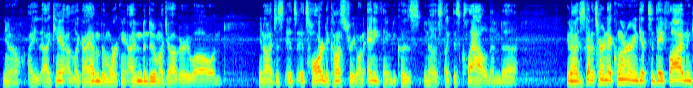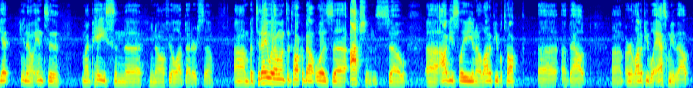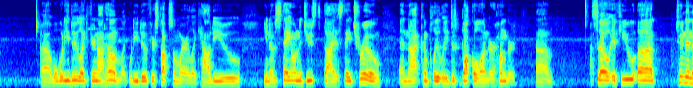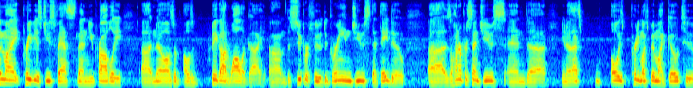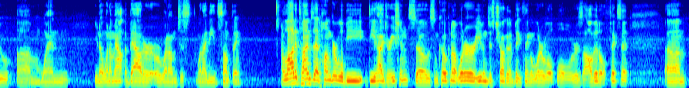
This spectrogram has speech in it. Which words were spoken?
you know, I I can't like I haven't been working, I haven't been doing my job very well, and you know I just it's it's hard to concentrate on anything because you know it's like this cloud, and uh, you know I just got to turn that corner and get to day five and get you know into my pace, and uh, you know I'll feel a lot better. So, um, but today what I wanted to talk about was uh, options. So, uh, obviously, you know a lot of people talk uh, about, um, or a lot of people ask me about. Uh, well, what do you do like if you're not home? Like, what do you do if you're stuck somewhere? Like, how do you, you know, stay on the juice diet, stay true, and not completely just buckle under hunger? Um, so, if you uh, tuned into my previous juice fasts, then you probably uh, no, I was a I was a big Odwalla guy. Um, the superfood, the green juice that they do, uh, is 100% juice, and uh, you know that's always pretty much been my go-to um, when you know when I'm out and about or, or when I'm just when I need something. A lot of times that hunger will be dehydration, so some coconut water or even just chugging a big thing of water will, will resolve it, will fix it. Um,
